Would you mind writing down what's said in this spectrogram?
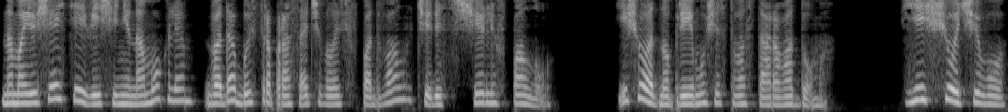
На мое счастье, вещи не намокли, вода быстро просачивалась в подвал через щели в полу. Еще одно преимущество старого дома. «Еще чего!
